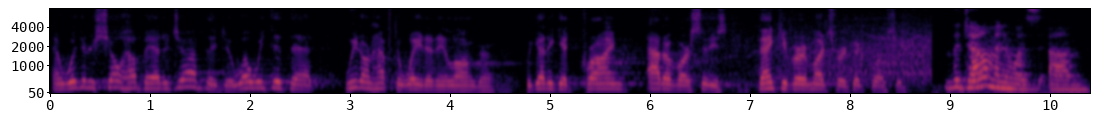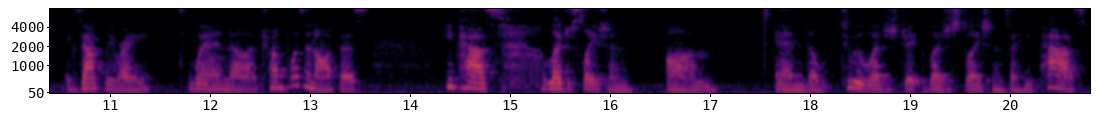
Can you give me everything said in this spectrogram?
and we're going to show how bad a job they do. Well, we did that. We don't have to wait any longer. We got to get crime out of our cities. Thank you very much for a good question. The gentleman was um, exactly right. When uh, Trump was in office, he passed legislation, um, and the two of the legisla- legislations that he passed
